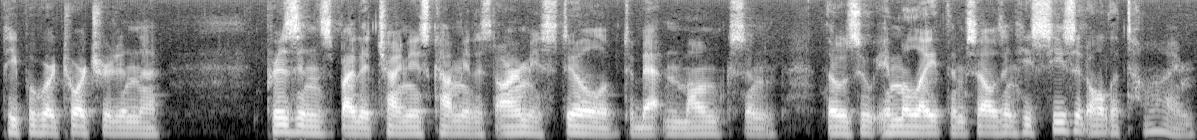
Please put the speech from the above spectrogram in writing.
people who are tortured in the prisons by the Chinese Communist Army still of Tibetan monks and those who immolate themselves, and he sees it all the time.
